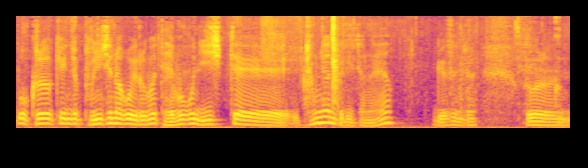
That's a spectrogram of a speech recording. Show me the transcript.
뭐 그렇게 이제 분신하고 이러면 대부분 20대 청년들이잖아요. 그래서 이제 그런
